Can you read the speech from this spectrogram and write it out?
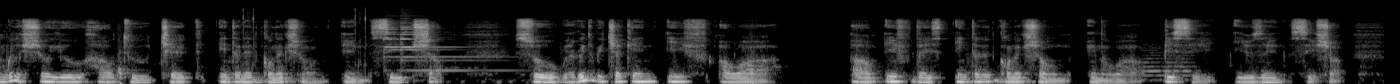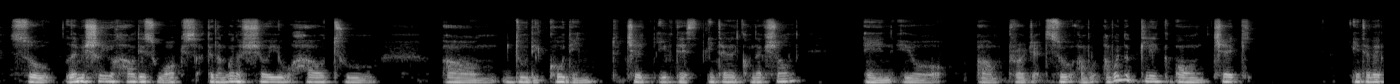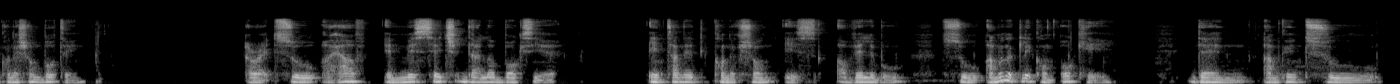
I'm going to show you how to check internet connection in C Sharp. So we are going to be checking if our um, if there is internet connection in our PC using C Sharp. So let me show you how this works. Then I'm going to show you how to um, do the coding to check if there's internet connection in your um, project. So I'm, I'm going to click on check internet connection button. All right, so I have a message dialog box here. Internet connection is available. So I'm going to click on OK. Then I'm going to,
